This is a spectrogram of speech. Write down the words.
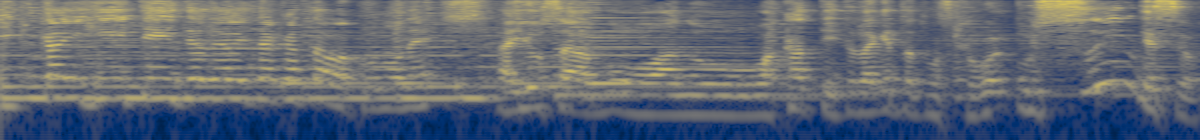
一回弾いていただいた方はこのね、良さはもうあの、分かっていただけたと思うんですけど、これ薄いんですよ。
